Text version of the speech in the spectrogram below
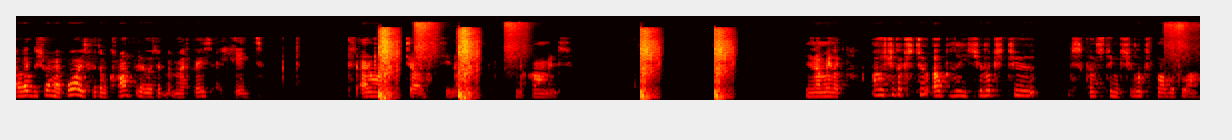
I like to show my voice because I'm confident with it, but my face I hate. Because I don't want to be judged, you know, in the comments. You know what I mean? Like, oh, she looks too ugly. She looks too disgusting. She looks blah, blah, blah.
